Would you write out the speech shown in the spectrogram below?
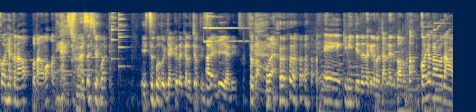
高評価のボタンをお願いします。いつもと逆だからちょっとすげえやるそうかごめん。えー、気に入っていただければチャンネル登録と高評価のボタンを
